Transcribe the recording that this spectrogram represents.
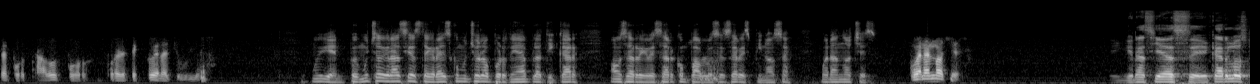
reportados por, por el efecto de las lluvias. Muy bien, pues muchas gracias, te agradezco mucho la oportunidad de platicar. Vamos a regresar con Pablo César Espinosa. Buenas noches. Buenas noches. Gracias, eh, Carlos.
